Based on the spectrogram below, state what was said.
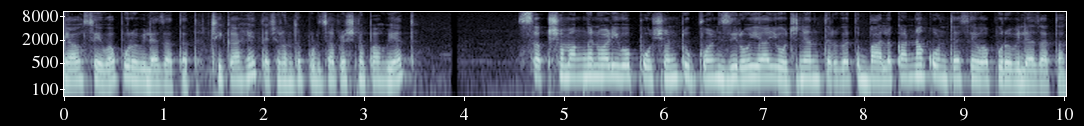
या सेवा पुरविल्या जातात. ठीक आहे त्याच्यानंतर पुढचा प्रश्न पाहूयात. सक्षम अंगणवाडी व पोषण टू पॉईंट झिरो या योजनेअंतर्गत बालकांना कोणत्या सेवा पुरविल्या जातात?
